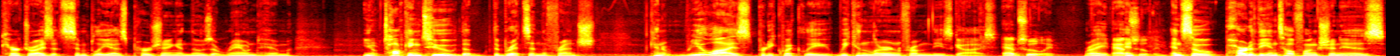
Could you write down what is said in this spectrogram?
characterize it simply as Pershing and those around him, you know, talking to the, the Brits and the French, kind of realized pretty quickly we can learn from these guys? Absolutely. Right? Absolutely. And, and so part of the intel function is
